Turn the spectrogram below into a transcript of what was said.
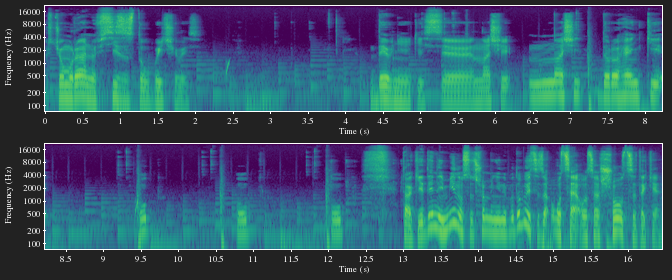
Причому реально всі застовбичились. Дивні якісь е, наші наші дорогенькі. Оп. Оп. Оп. Так, єдиний мінус, от що мені не подобається, це оце, оце, що це таке?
